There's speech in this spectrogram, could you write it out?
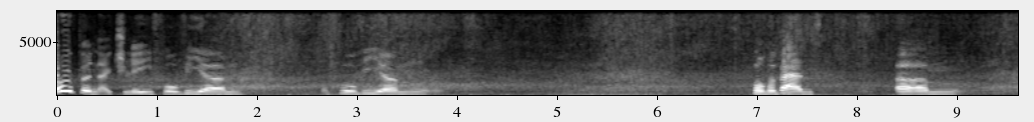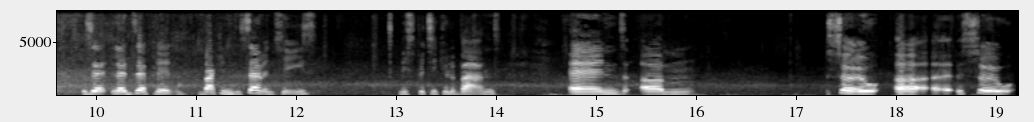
opened actually for the um, for the um, for the band um, Led Zeppelin back in the 70s, this particular band. And um, so, uh, so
